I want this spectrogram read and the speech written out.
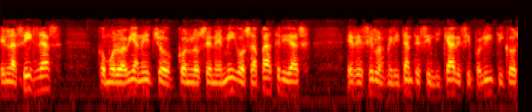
En las islas, como lo habían hecho con los enemigos apátridas, es decir, los militantes sindicales y políticos,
